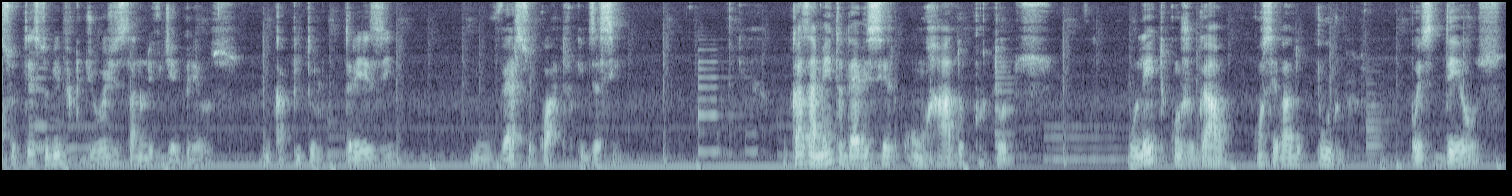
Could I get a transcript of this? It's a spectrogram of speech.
nosso texto bíblico de hoje está no livro de Hebreus, no capítulo 13, no verso 4, que diz assim: O casamento deve ser honrado por todos. O leito conjugal conservado puro, pois Deus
